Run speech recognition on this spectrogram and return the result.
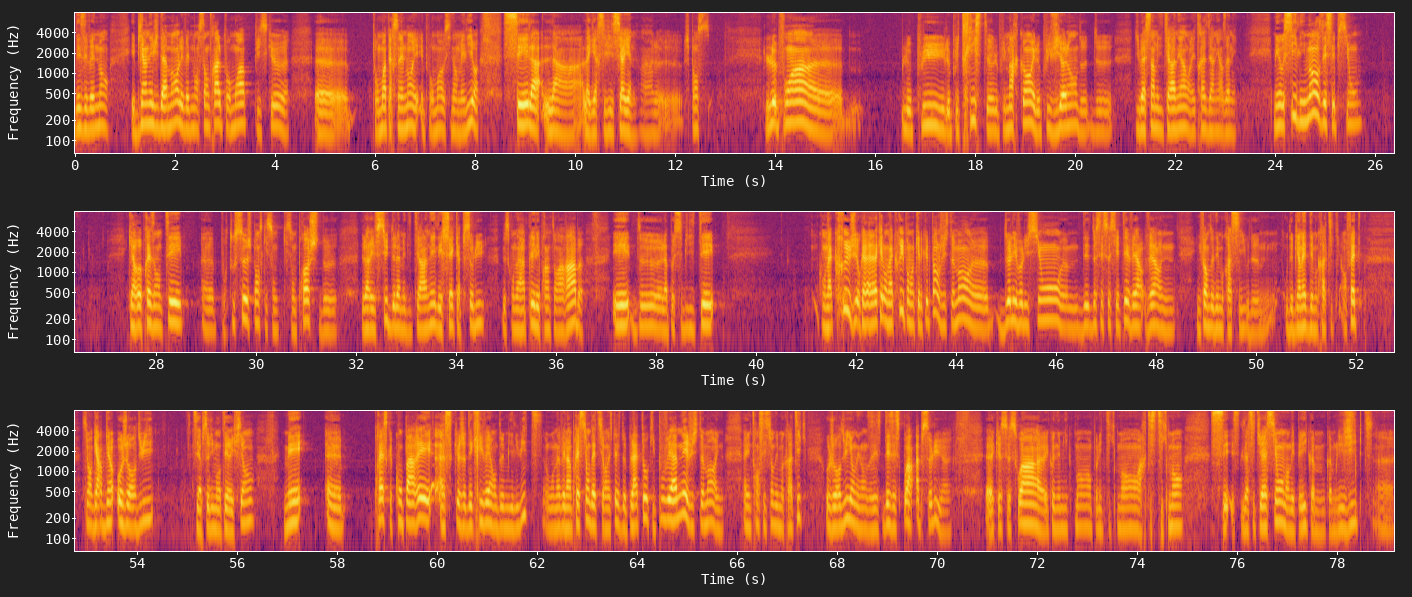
des événements. Et bien évidemment, l'événement central pour moi, puisque euh, pour moi personnellement et pour moi aussi dans mes livres, c'est la, la, la, guerre civile syrienne. Hein, je pense le point. Euh, le plus, le plus triste, le plus marquant et le plus violent de, de, du bassin méditerranéen dans les 13 dernières années. mais aussi l'immense déception qu'a représenté euh, pour tous ceux, je pense, qui sont, qui sont proches de, de la rive sud de la Méditerranée, l'échec absolu de ce qu'on a appelé les printemps arabes et de la possibilité qu'on a cru, à laquelle on a cru pendant quelque temps justement euh, de l'évolution euh, de, ces sociétés vers, vers une, forme de démocratie ou de, ou de bien-être démocratique. En fait, si on regarde bien aujourd'hui, c'est absolument terrifiant, mais euh, presque comparé à ce que je décrivais en 2008, où on avait l'impression d'être sur une espèce de plateau qui pouvait amener justement à une, transition démocratique, aujourd'hui on est dans un désespoir absolu. Hein. Euh, que ce soit euh, économiquement, politiquement, artistiquement. La situation dans des pays comme, comme l'Égypte euh,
